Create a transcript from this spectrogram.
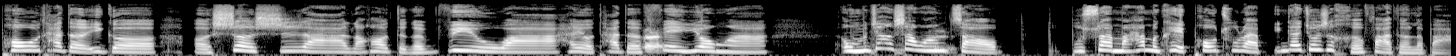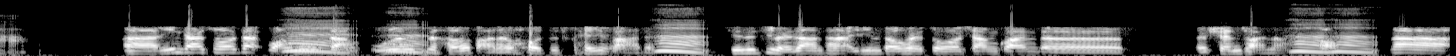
剖它的一个呃设施啊，然后整个 view 啊，还有它的费用啊。我们这样上网找不不算吗？他们可以剖出来，应该就是合法的了吧？呃，应该说在网络上，无论是合法的或是非法的，嗯，其实基本上他一定都会做相关的的宣传了。哦，那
